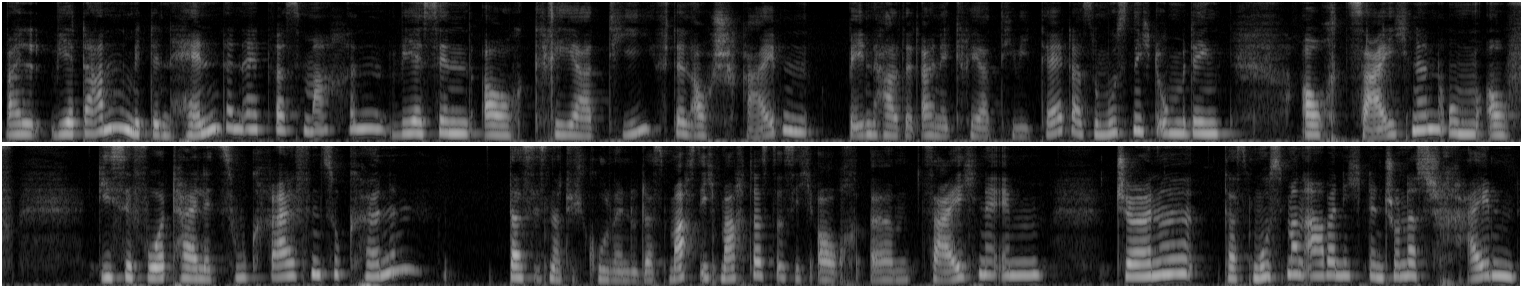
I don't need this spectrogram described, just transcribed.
Weil wir dann mit den Händen etwas machen. Wir sind auch kreativ, denn auch Schreiben beinhaltet eine Kreativität. Also muss nicht unbedingt auch zeichnen, um auf diese Vorteile zugreifen zu können. Das ist natürlich cool, wenn du das machst. Ich mache das, dass ich auch ähm, zeichne im Journal. Das muss man aber nicht, denn schon das Schreiben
